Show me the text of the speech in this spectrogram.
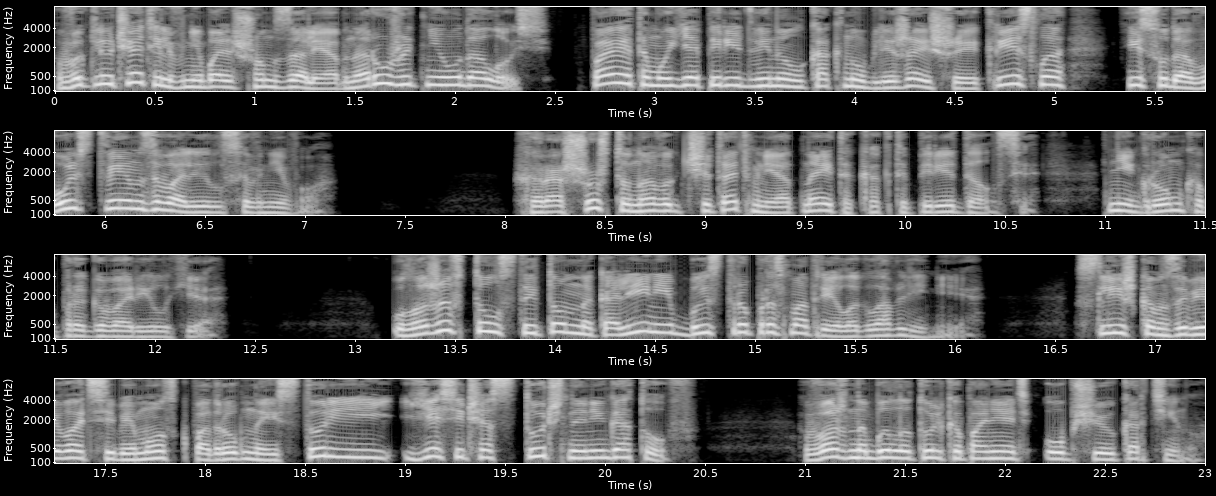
Выключатель в небольшом зале обнаружить не удалось, поэтому я передвинул к окну ближайшее кресло и с удовольствием завалился в него. Хорошо, что навык читать мне от Найта как-то передался, негромко проговорил я. Уложив толстый том на колени, быстро просмотрел оглавление. Слишком забивать себе мозг подробной историей я сейчас точно не готов. Важно было только понять общую картину.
